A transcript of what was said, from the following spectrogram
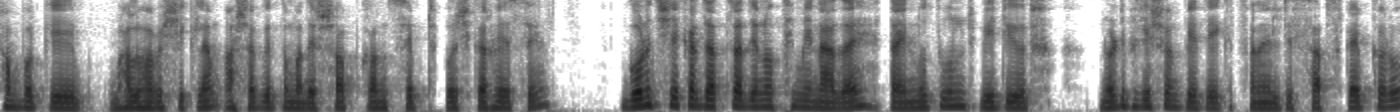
সম্পর্কে ভালোভাবে শিখলাম। আশা করি তোমাদের সব কনসেপ্ট পরিষ্কার হয়েছে। গণিত শেখার যাত্রা যেন থেমে না যায়, তাই নতুন ভিডিওর নোটিফিকেশন পেতে চ্যানেলটি সাবস্ক্রাইব করো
